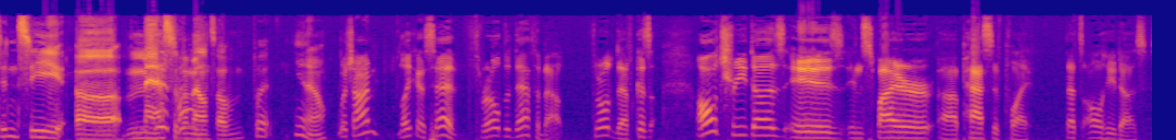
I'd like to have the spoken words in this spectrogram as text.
didn't see uh, massive amounts of them, but you know, which I'm like I said, thrilled to death about. Thrilled to death because all Tree does is inspire uh, passive play. That's all he does.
